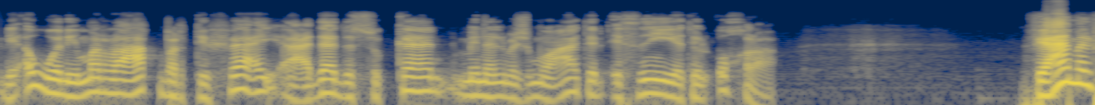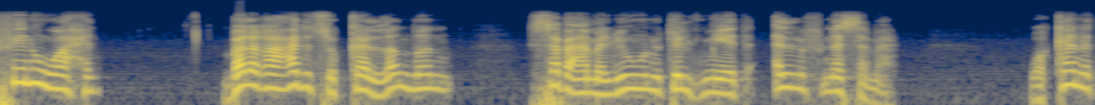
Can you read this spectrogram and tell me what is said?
لأول مرة عقب ارتفاع أعداد السكان من المجموعات الإثنية الأخرى. في عام 2001 بلغ عدد سكان لندن 7 مليون و300 ألف نسمة. وكانت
